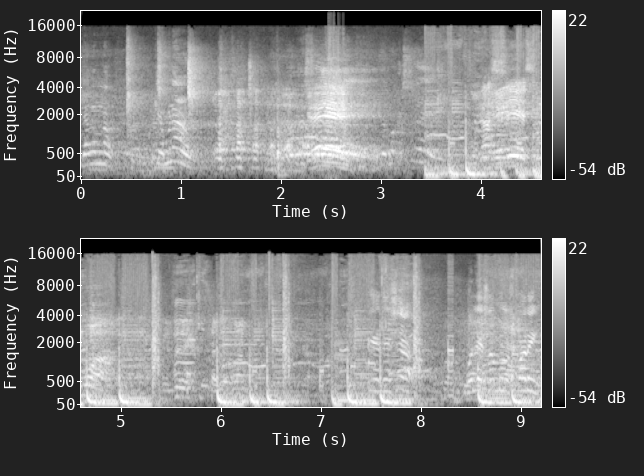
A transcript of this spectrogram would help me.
Pemenangnya. Ush, jangan menang. Okey, menang. Terima kasih. Eh. Terima kasih. Terima kasih semua. Okey, dah siap. Boleh sama sparring.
